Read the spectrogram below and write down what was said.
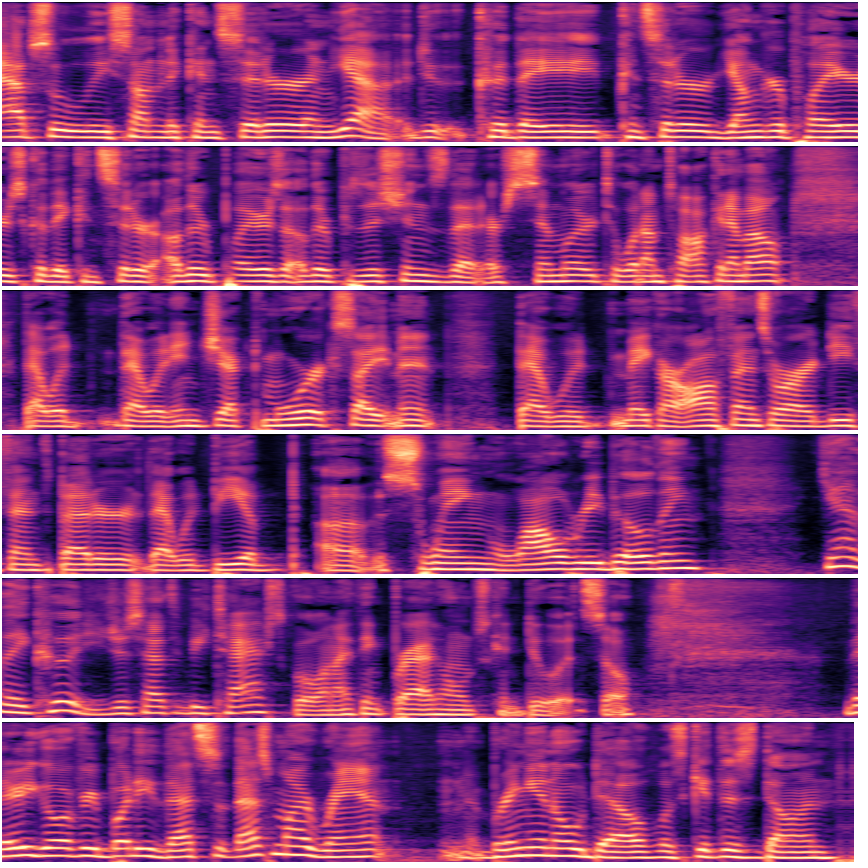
absolutely something to consider. And yeah, do, could they consider younger players? Could they consider other players at other positions that are similar to what I'm talking about? That would that would inject more excitement. That would make our offense or our defense better. That would be a, a swing while rebuilding. Yeah, they could. You just have to be tactical, and I think Brad Holmes can do it. So there you go, everybody. That's that's my rant. Bring in Odell. Let's get this done.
